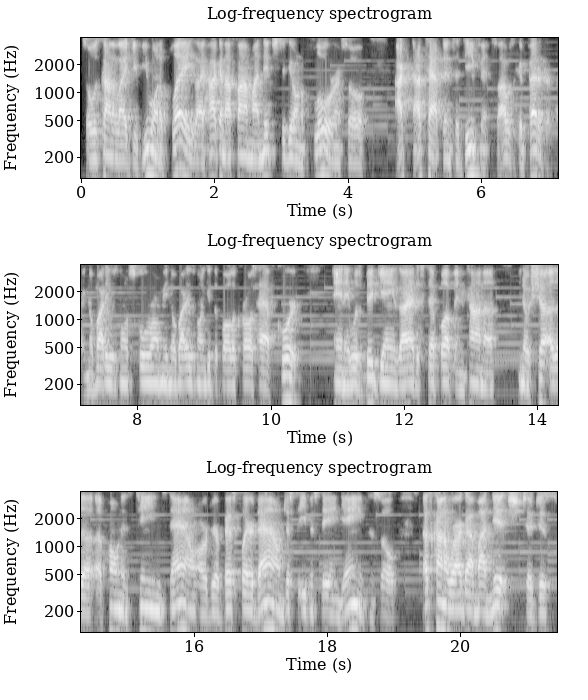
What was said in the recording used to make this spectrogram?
So it was kind of like, if you want to play, like, how can I find my niche to get on the floor? And so I, I tapped into defense. So I was a competitor. Like nobody was going to score on me. Nobody was going to get the ball across half court. And it was big games. I had to step up and kind of, you know, shut the opponent's teams down or their best player down just to even stay in games. And so that's kind of where I got my niche to just,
